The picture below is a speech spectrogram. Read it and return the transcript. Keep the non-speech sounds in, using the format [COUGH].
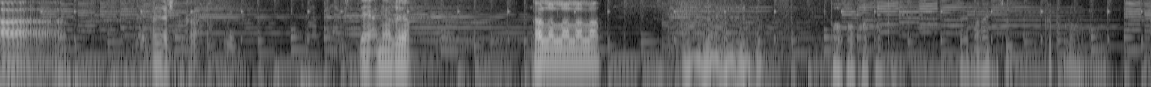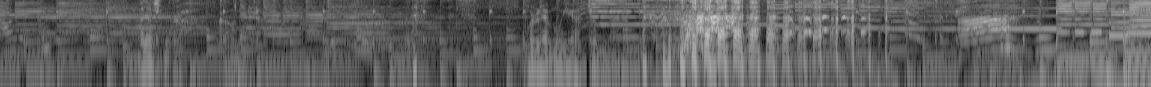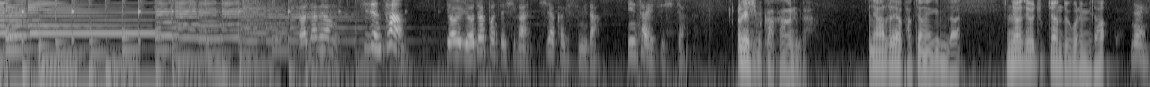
아, 아. 안녕하십니까. 네 안녕하세요. 랄랄랄랄라. 봐봐봐봐봐. 왜 말하니까 저 그래프 올라오는 거. 안녕하십니까. 강원입니다. [LAUGHS] 본래 무게가 좀 나갑니다. [LAUGHS] 라자명 시즌 3 18번째 시간 시작하겠습니다. 인사해 주시죠. 안녕하십니까. 강원입니다. 안녕하세요 박정혁입니다. 안녕하세요 죽지않은 돌고래입니다. 네.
